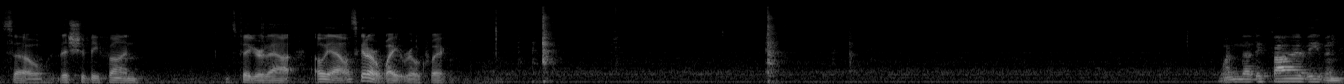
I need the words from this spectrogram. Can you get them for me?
So this should be fun. Let's figure it out. Oh yeah, let's get our weight real quick. One ninety-five even.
